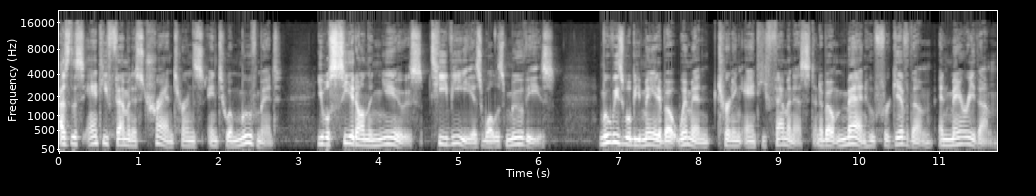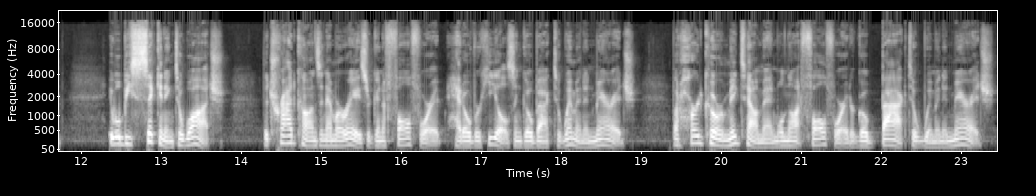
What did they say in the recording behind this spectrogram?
As this anti feminist trend turns into a movement, you will see it on the news, TV, as well as movies. Movies will be made about women turning anti feminist and about men who forgive them and marry them. It will be sickening to watch. The tradcons and MRAs are going to fall for it, head over heels, and go back to women and marriage. But hardcore MGTOW men will not fall for it or go back to women and marriage.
